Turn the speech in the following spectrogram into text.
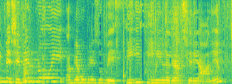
invece per noi abbiamo preso questi, i simil gran cereale.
